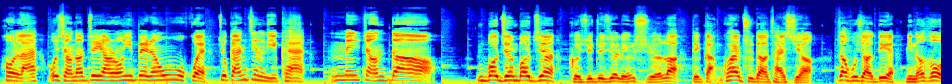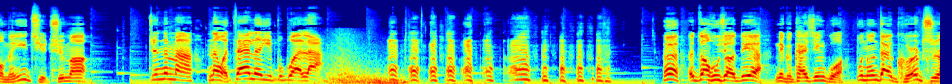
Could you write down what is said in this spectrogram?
后来我想到这样容易被人误会，就赶紧离开。没想到，抱歉抱歉，可惜这些零食了，得赶快吃掉才行。藏狐小弟，你能和我们一起吃吗？真的吗？那我再乐意不过了。嗯嗯嗯嗯嗯嗯嗯嗯嗯。哎，藏狐小弟，那个开心果不能带壳吃。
